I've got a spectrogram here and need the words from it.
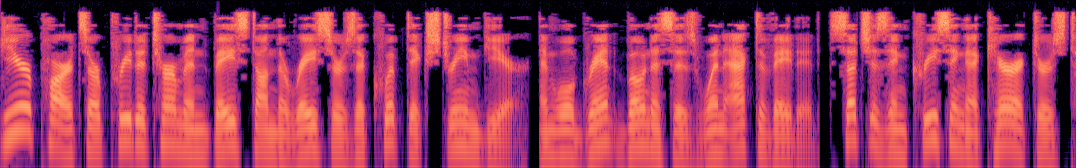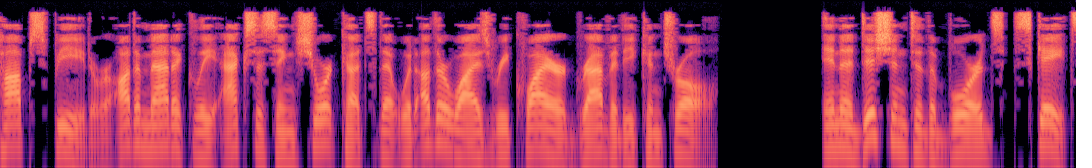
Gear parts are predetermined based on the racer's equipped extreme gear, and will grant bonuses when activated, such as increasing a character's top speed or automatically accessing shortcuts that would otherwise require gravity control. In addition to the boards, skates,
